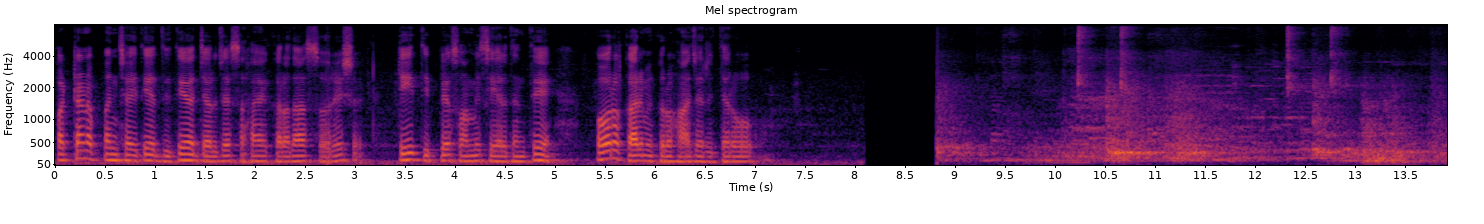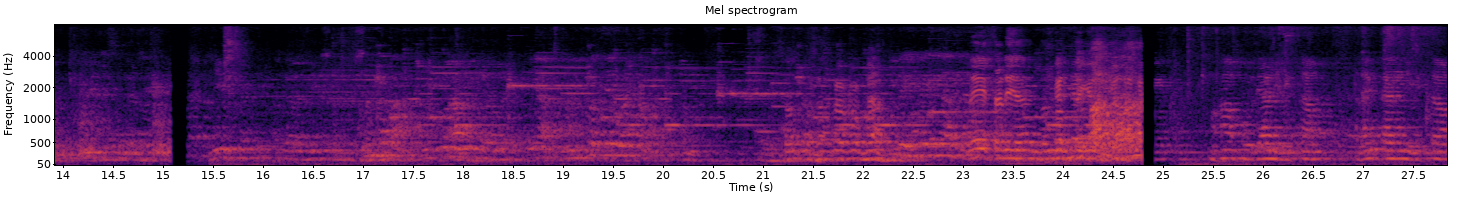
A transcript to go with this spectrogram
ಪಟ್ಟಣ ಪಂಚಾಯಿತಿಯ ದ್ವಿತೀಯ ದರ್ಜೆ ಸಹಾಯಕರಾದ ಸುರೇಶ್, ಟಿ ತಿಪ್ಪೇಸ್ವಾಮಿ ಸೇರಿದಂತೆ ಪೌರ ಕಾರ್ಮಿಕರು ಹಾಜರಿದ್ದರು. महापूजा निमित्तम् अलङ्कार निमित्तं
